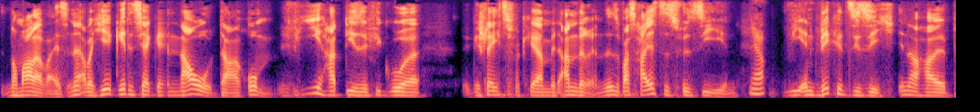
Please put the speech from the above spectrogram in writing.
normalerweise, ne? Aber hier geht es ja genau darum, wie hat diese Figur Geschlechtsverkehr mit anderen? Ne? Was heißt es für sie? Ja. Wie entwickelt sie sich innerhalb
